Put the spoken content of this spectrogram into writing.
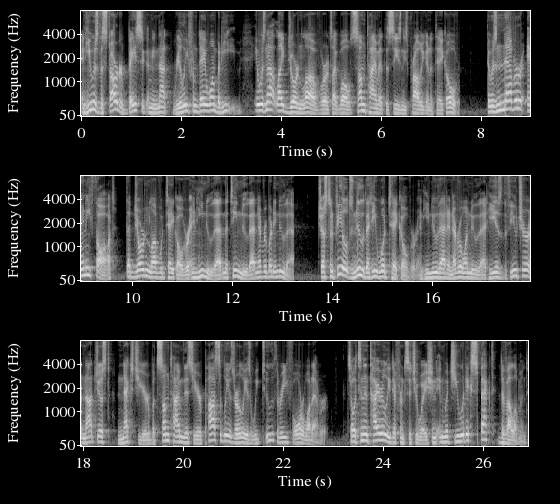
And he was the starter basic, I mean, not really from day one, but he it was not like Jordan Love, where it's like, well, sometime at the season he's probably going to take over. There was never any thought that Jordan Love would take over, and he knew that, and the team knew that, and everybody knew that. Justin Fields knew that he would take over, and he knew that, and everyone knew that. He is the future, and not just next year, but sometime this year, possibly as early as week two, three, four, whatever. So it's an entirely different situation in which you would expect development.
